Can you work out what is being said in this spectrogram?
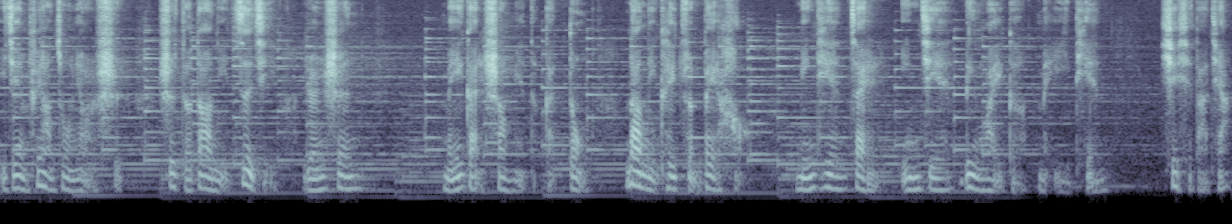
一件非常重要的事，是得到你自己人生美感上面的感动，让你可以准备好。明天再迎接另外一个每一天，谢谢大家。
